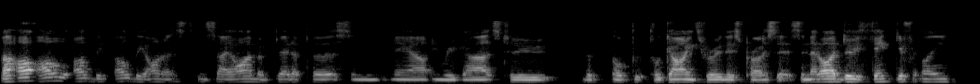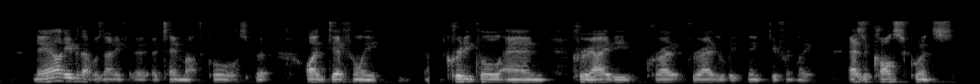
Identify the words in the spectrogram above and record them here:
But I'll, I'll, I'll be, I'll be honest and say I'm a better person now in regards to the, for going through this process, and that I do think differently now. Even that was only a, a 10 month course, but I definitely critical and creative, creatively think differently as a consequence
